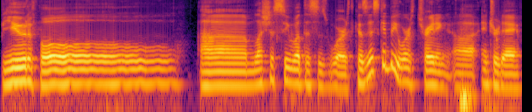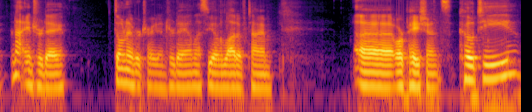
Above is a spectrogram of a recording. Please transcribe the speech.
Beautiful. Um, let's just see what this is worth because this could be worth trading uh, intraday. Not intraday. Don't ever trade intraday unless you have a lot of time uh, or patience. Coty.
